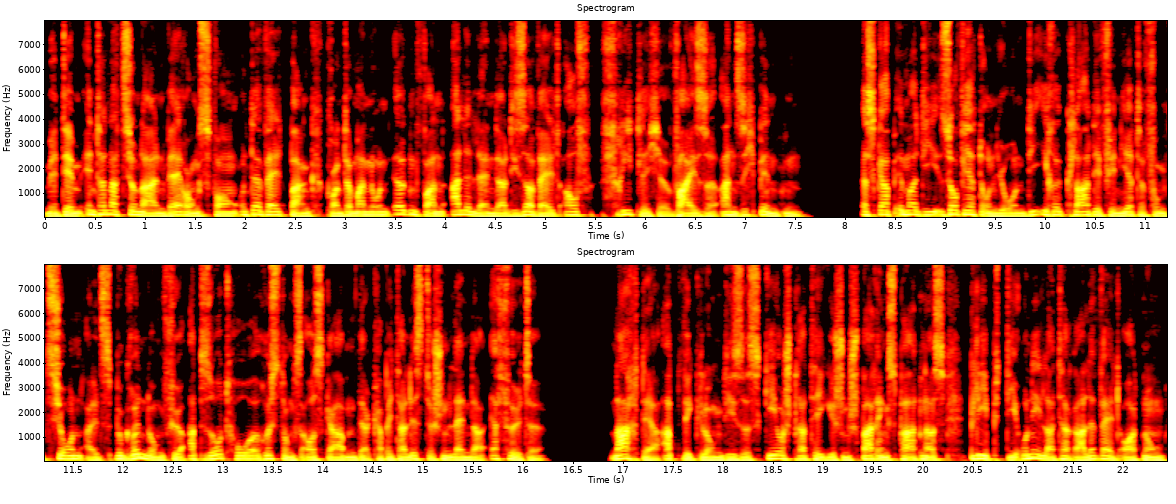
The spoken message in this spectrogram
Mit dem Internationalen Währungsfonds und der Weltbank konnte man nun irgendwann alle Länder dieser Welt auf friedliche Weise an sich binden. Es gab immer die Sowjetunion, die ihre klar definierte Funktion als Begründung für absurd hohe Rüstungsausgaben der kapitalistischen Länder erfüllte. Nach der Abwicklung dieses geostrategischen Sparringspartners blieb die unilaterale Weltordnung,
